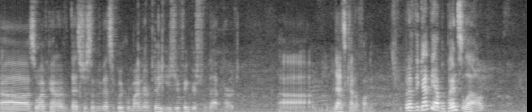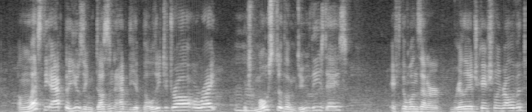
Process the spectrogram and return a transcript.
Uh, so I've kind of that's just something that's a quick reminder of don't use your fingers for that part. Um, that's kind of funny. But if they got the Apple Pencil out, unless the app they're using doesn't have the ability to draw or write, which most of them do these days, if the ones that are really educationally relevant,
